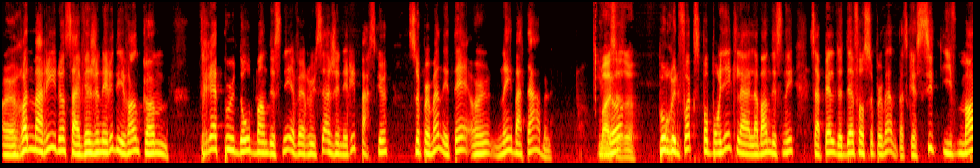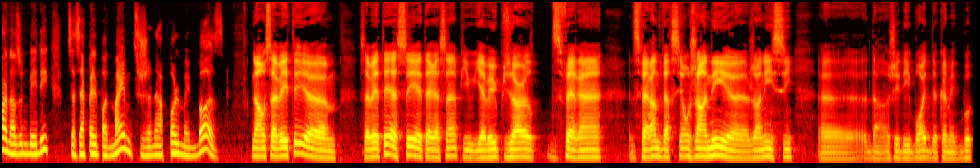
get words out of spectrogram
un run marée, là, ça avait généré des ventes comme très peu d'autres bandes dessinées avaient réussi à générer parce que Superman était un imbattable. Ouais, c'est ça pour une fois, puis c'est pas pour rien que la, bande dessinée s'appelle The Death of Superman. Parce que si il meurt dans une BD, ça s'appelle pas de même, tu génères pas le même buzz. Non, ça avait été, euh, ça avait été assez intéressant, puis il y avait eu plusieurs différents, différentes versions. J'en ai, euh, j'en ai ici. Euh, j'ai des boîtes de comic book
